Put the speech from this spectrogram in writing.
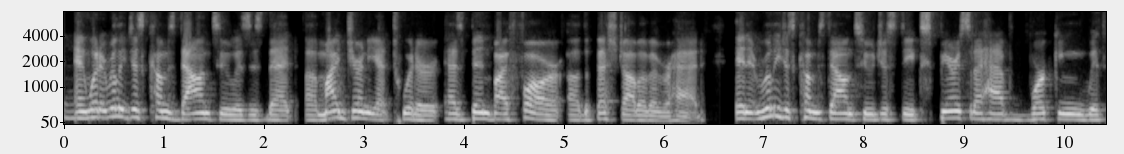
Mm-hmm. And what it really just comes down to is, is that uh, my journey at Twitter has been by far uh, the best job I've ever had. And it really just comes down to just the experience that I have working with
